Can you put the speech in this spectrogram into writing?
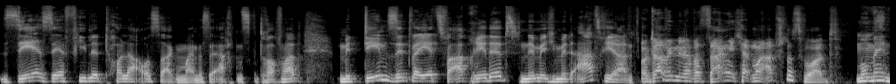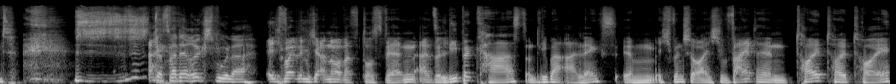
sehr, sehr viele tolle Aussagen meines Erachtens getroffen hat. Mit dem sind wir jetzt verabredet, nämlich mit Adrian. Und darf ich dir noch was sagen? Ich habe nur Abschlusswort. Moment. Das war der Rückspuler. Ich wollte nämlich auch noch was loswerden. Also liebe Cast und lieber Alex, ähm, ich wünsche euch weiterhin toi toi toi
